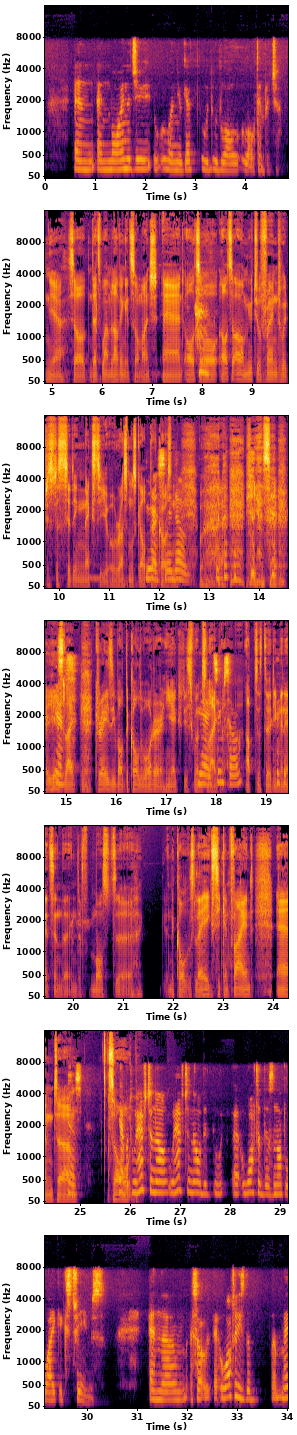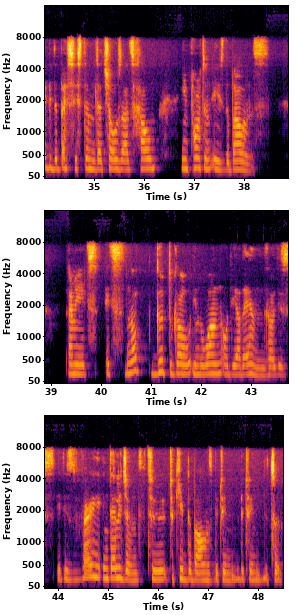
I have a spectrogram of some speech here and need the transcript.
and and more energy when you get with, with, low low temperature. Yeah, so that's why I'm loving it so much. And also also our mutual friend, which is just sitting next to you, Rasmus Gaub Yes, I know. he is he yes. is like crazy about the cold water, and he actually swims yeah, like so. up to 30 minutes in the in the most uh, in the coldest lakes he can find. And um, yes so yeah, but we have to know we have to know that uh, water does not like extremes, and um, so uh, water is the uh, maybe the best system that shows us how important is the balance. I mean, it's it's not good to go in one or the other end. So it is it is very intelligent to to keep the balance between between the two.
